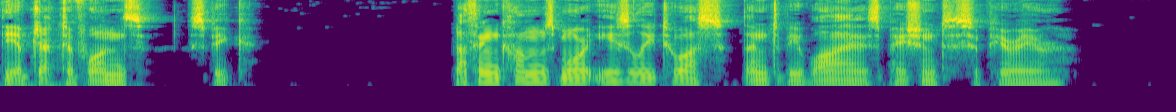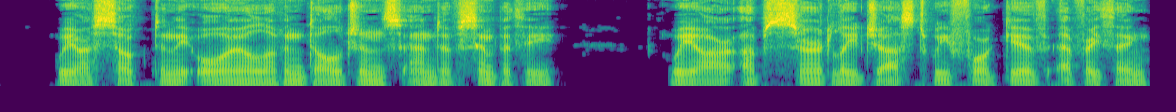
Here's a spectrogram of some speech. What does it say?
The objective ones speak. Nothing comes more easily to us than to be wise, patient, superior. We are soaked in the oil of indulgence and of sympathy. We are absurdly just. We forgive everything.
